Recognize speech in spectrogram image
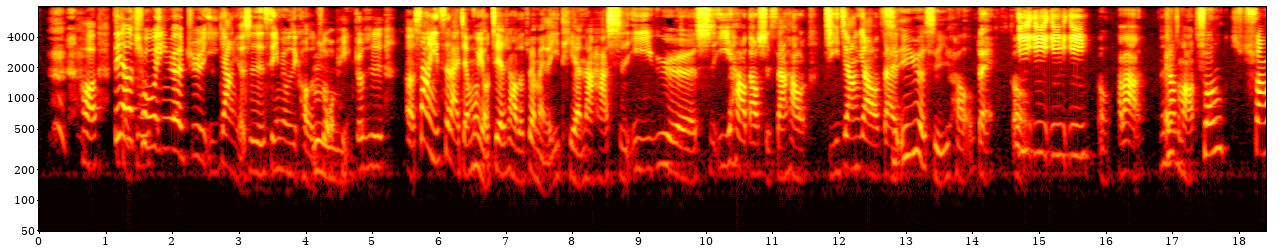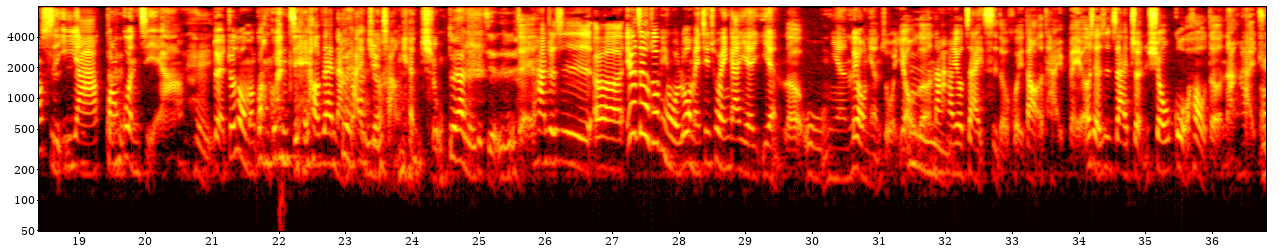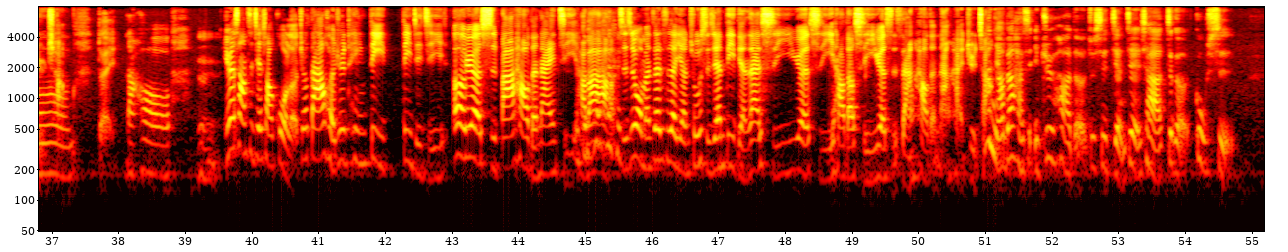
好，第二出音乐剧一样也是 C Musical 的作品，就是呃上一次来节目有介绍的《最美的一天》，那它十一月十一号到十三号即将要在十一月十一号，对哦一一一一哦，好不好？那叫什么？双双十一啊，光棍节啊，嘿，对，就是我们光棍节要在南海剧场演出。对岸的一个节日，对，他就是呃，因为这个作品我如果没记错，应该也演了五年六年左右了。嗯那他又再一次的回到了台北，而且是在整修过后的南海剧场。哦对，然后嗯，因为上次介绍过了，就大家回去听第第几集，二月十八号的那一集，好不好？只是我们这次的演出时间地点在十一月十一号到十一月十三号的南海剧场那。你要不要还是一句话的，就是简介一下这个故事？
